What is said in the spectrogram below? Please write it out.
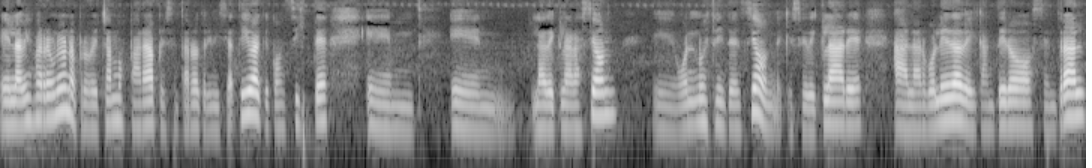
En la misma reunión aprovechamos para presentar otra iniciativa que consiste en la declaración eh, o en nuestra intención de que se declare a la arboleda del cantero central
